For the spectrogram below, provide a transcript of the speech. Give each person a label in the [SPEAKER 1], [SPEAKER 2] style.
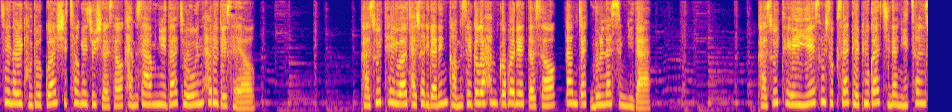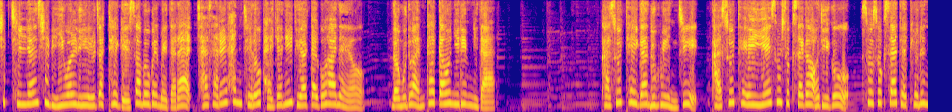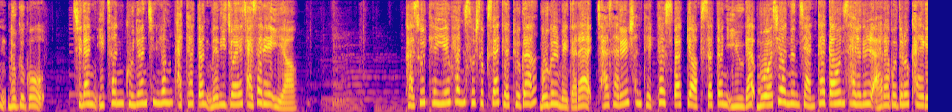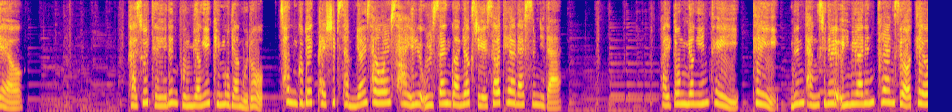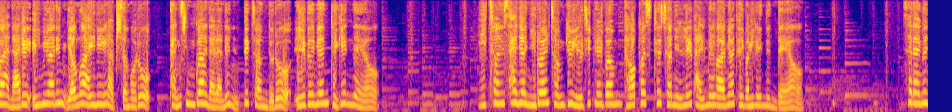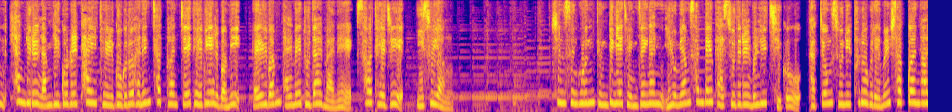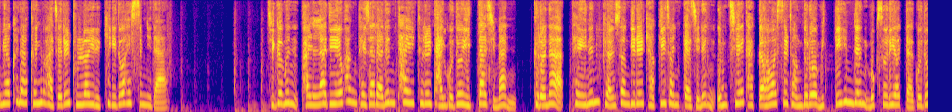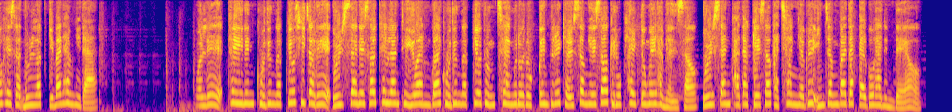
[SPEAKER 1] 채널 구독과 시청해주셔서 감사합니다. 좋은 하루 되세요. 가수 태희와 자살이라는 검색어가 한꺼번에 떠서 깜짝 놀랐습니다. 가수 태희의 소속사 대표가 지난 2017년 12월 2일 자택에서 목을 매달아 자살을 한 채로 발견이 되었다고 하네요. 너무도 안타까운 일입니다. 가수 태희가 누구인지, 가수 태희의 소속사가 어디고, 소속사 대표는 누구고, 지난 2009년 친형 같았던 매니저의 자살에 이어 가수 태희의 현 소속사 대표가 목을 매달아 자살을 선택할 수밖에 없었던 이유가 무엇이었는지 안타까운 사연을 알아보도록 할게요. 가수 태희는 본명이 김무경으로 1983년 4월 4일 울산광역시에서 태어났습니다. 활동명인 테이, 테이는 당신을 의미하는 프랑스어 테와 나를 의미하는 영어 아이니의 합성어로 당신과 나라는 뜻 정도로 읽으면 되겠네요. 2004년 1월 정규 1집 앨범 더 퍼스트 전일을 발매하며 데뷔를 했는데요. 사랑은 향기를 남기고를 타이틀곡으로 하는 첫 번째 데뷔 앨범이 앨범 발매 두 달 만에 서태지, 이수영, 신승훈 등등의 쟁쟁한 유명 선배 가수들을 물리치고 각종 순위 프로그램을 석권하며 크나큰 화제를 불러일으키기도 했습니다. 지금은 발라드의 황태자라는 타이틀을 달고도 있다지만 그러나 태희는 변성기를 겪기 전까지는 음치에 가까웠을 정도로 믿기 힘든 목소리였다고도 해서 놀랍기만 합니다. 원래 태희는 고등학교 시절에 울산에서 탤런트 요한과 고등학교 동창으로 록밴드를 결성해서 그룹 활동을 하면서 울산 바닥에서 가창력을 인정받았다고 하는데요.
